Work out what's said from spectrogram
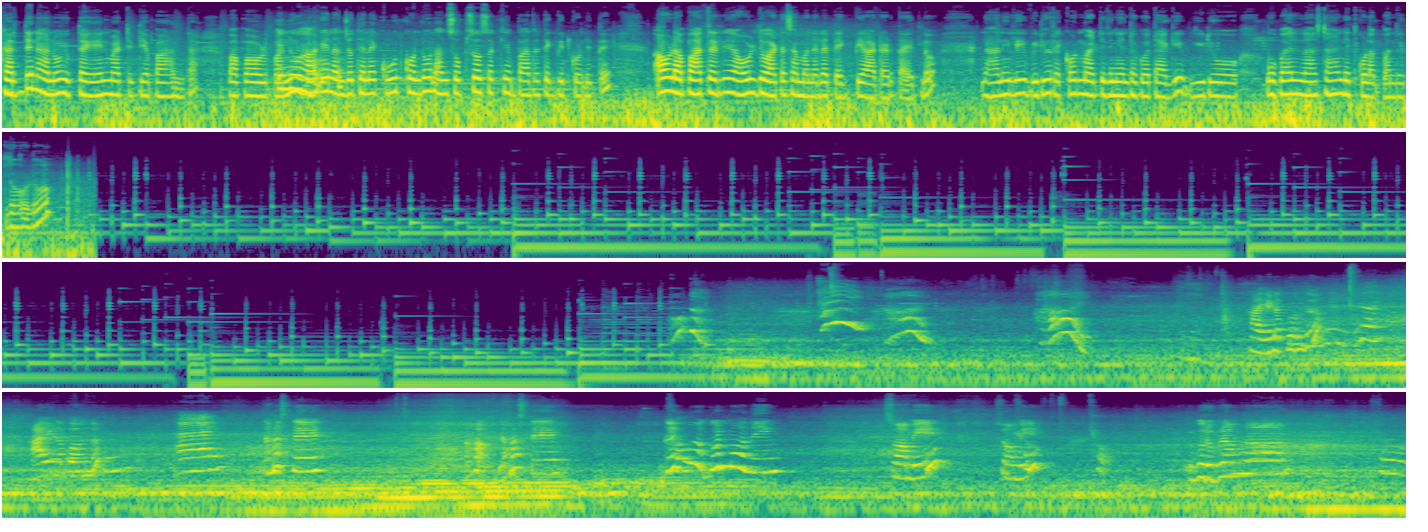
ಕರೆದೆ ನಾನು, ಯುಕ್ತ, ಏನು ಮಾಡ್ತಿದ್ದೀಯಪ್ಪ ಅಂತ ಪಾಪ ಅವಳು ಬಂದು ಹಾಗೆ ನನ್ನ ಜೊತೆನೇ ಕೂತ್ಕೊಂಡು ನಾನು ಸೊಪ್ಪು ಸೋಸೋಕ್ಕೆ ಪಾತ್ರೆ ತೆಗೆದಿಟ್ಕೊಂಡಿದ್ದೆ. ಅವಳು ಆ ಪಾತ್ರೆಯಲ್ಲಿ ಅವಳದು ಆಟ ಸಾಮಾನೆಲ್ಲ ತೆಗ್ದು ಆಟಾಡ್ತಾ ಇದ್ಲು. ನಾನಿಲ್ಲಿ ವಿಡಿಯೋ ರೆಕಾರ್ಡ್ ಮಾಡ್ತಿದ್ದೀನಿ ಅಂತ ಗೊತ್ತಾಗಿ ವಿಡಿಯೋ ಮೊಬೈಲ್ನ ಸ್ಟ್ಯಾಂಡ್ ಎತ್ಕೊಳಕ್ಕೆ ಬಂದಿದ್ಲು ಅವಳು. ಹಾಯ್ ಹೇಳಪ್ಪ ಒಂದು ಹಾಯ್ ಹೇಳಪ್ಪ ಒಂದು ನಮಸ್ತೆ ಹ, ನಮಸ್ತೆ ಗುಡ್ ಗುಡ್ ಮಾರ್ನಿಂಗ್ ಸ್ವಾಮಿ ಸ್ವಾಮಿ ಗುರು ಬ್ರಹ್ಮ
